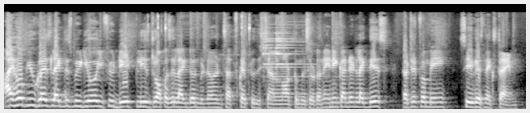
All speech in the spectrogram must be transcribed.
I hope you guys like this video. If you did, please drop us a like down below and subscribe to this channel not to miss out on any content like this. That's it from me. See you guys next time.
